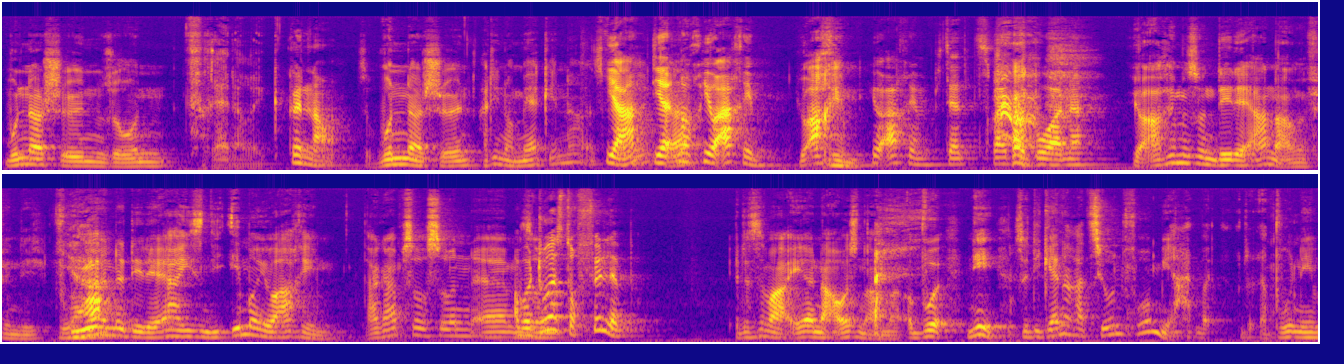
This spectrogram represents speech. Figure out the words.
wunderschönen Sohn Frederik. Genau. So wunderschön. Hat die noch mehr Kinder als Ja, Frederik? die hat noch Joachim. Joachim. Joachim der Zweitgeborene. Joachim ist so ein DDR-Name, finde ich. Früher Ja. in der DDR hießen die immer Joachim. Da gab es auch so ein. Ähm, Aber so du hast doch Philipp. Das war eher eine Ausnahme. Obwohl, nee, so die Generation vor mir hat, obwohl, nee,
